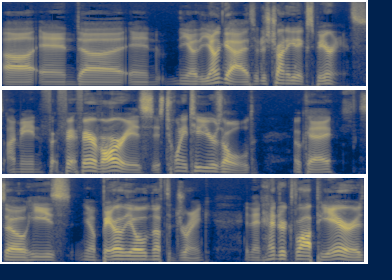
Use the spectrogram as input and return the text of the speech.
Uh, and uh, and you know the young guys are just trying to get experience. I mean, F- Fehérváry is is 22 years old. Okay, so he's you know barely old enough to drink, and then Hendrix Lapierre is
